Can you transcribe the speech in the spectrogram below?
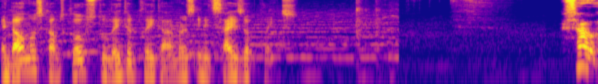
and almost comes close to later plate armors in its size of plates. So,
